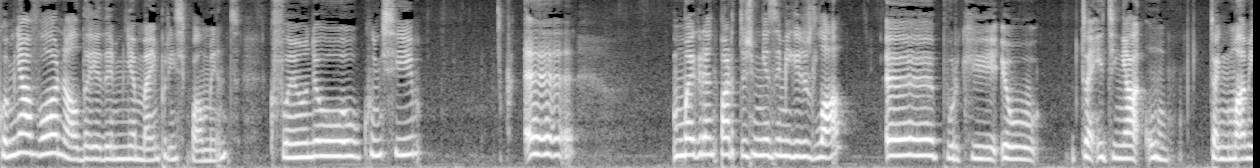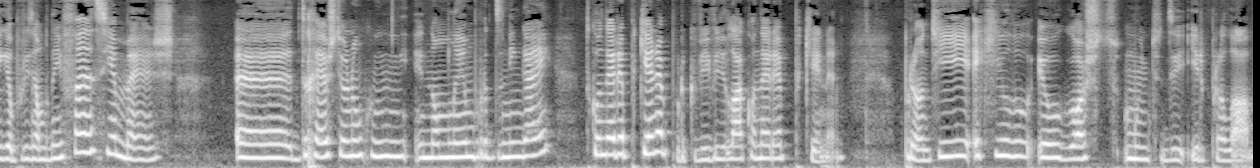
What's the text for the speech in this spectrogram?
com a minha avó, na aldeia da minha mãe, principalmente, que foi onde eu conheci uh, uma grande parte das minhas amigas de lá, uh, porque eu, eu tinha um, tenho uma amiga, por exemplo, da infância, mas de resto eu não, não me lembro de ninguém de quando era pequena, porque vivi lá quando era pequena. Pronto, e aquilo eu gosto muito de ir para lá.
